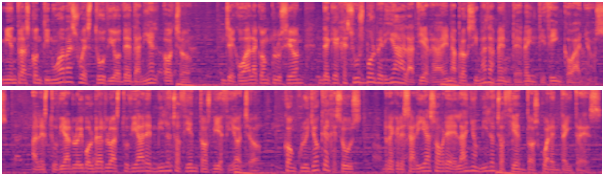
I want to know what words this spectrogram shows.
Mientras continuaba su estudio de Daniel 8, llegó a la conclusión de que Jesús volvería a la tierra en aproximadamente 25 años. Al estudiarlo y volverlo a estudiar en 1818, concluyó que Jesús regresaría sobre el año 1843.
